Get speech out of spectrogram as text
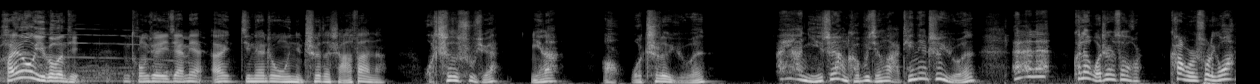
还有一个问题，同学一见面，哎，今天中午你吃的啥饭呢？我吃的数学，你呢？哦，我吃的语文。哎呀，你这样可不行啊，天天吃语文。来来来，快来我这儿坐会儿，看会儿数理化啊。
